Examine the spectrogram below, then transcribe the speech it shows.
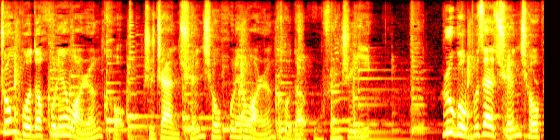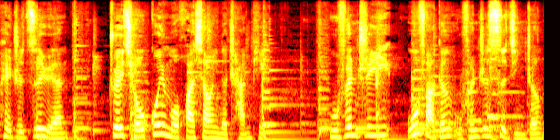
中国的互联网人口只占全球互联网人口的五分之一。如果不在全球配置资源，追求规模化效应的产品，五分之一无法跟五分之四竞争，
